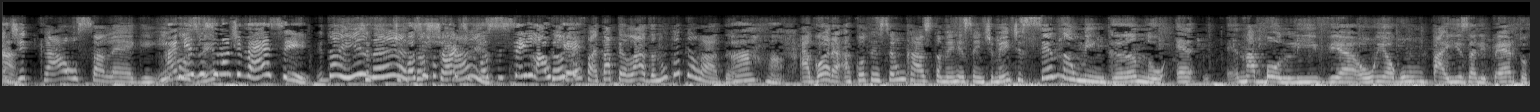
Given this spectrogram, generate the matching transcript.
tá de calça legging. Mas mesmo se não tivesse. E daí, Se- né? se fosse Tanto short, se faz. fosse sei lá o Tanto quê. faz. Tá pelada? Não tá pelada. Aham. Agora, aconteceu um caso também recentemente, se não me engano, é, é na Bolívia ou em algum país ali perto,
